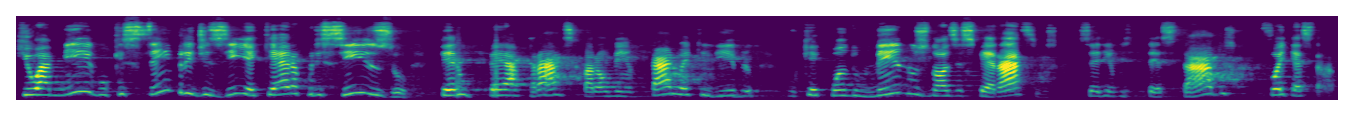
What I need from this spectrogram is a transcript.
que o amigo que sempre dizia que era preciso ter um pé atrás para aumentar o equilíbrio, porque quando menos nós esperássemos, seríamos testados, foi testado.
